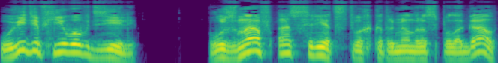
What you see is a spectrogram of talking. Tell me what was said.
Увидев его в деле, узнав о средствах, которыми он располагал,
